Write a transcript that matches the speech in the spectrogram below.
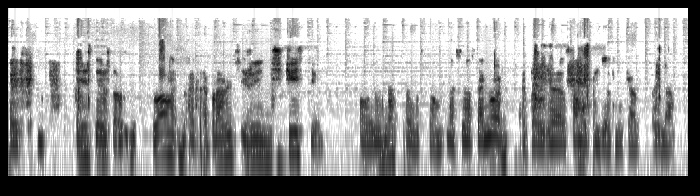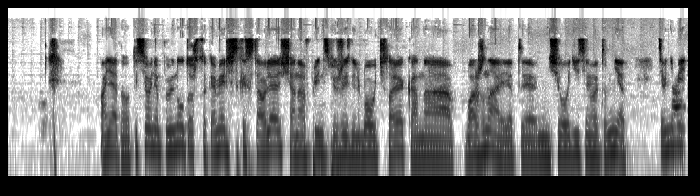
Я считаю, что главное это прожить жизнь с честью, с достоинством. На все остальное это уже само придет, мне кажется, тогда. Понятно. Вот ты сегодня упомянул то, что коммерческая составляющая, она, в принципе, в жизни любого человека, она важна, и это ничего удивительного в этом нет. Тем не Да. менее,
